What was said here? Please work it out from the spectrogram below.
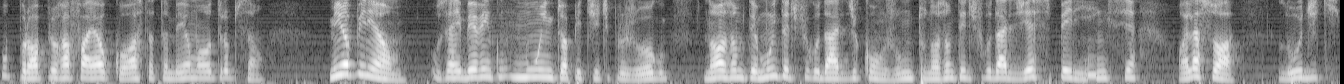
O próprio Rafael Costa também é uma outra opção. Minha opinião, o CRB vem com muito apetite para o jogo. Nós vamos ter muita dificuldade de conjunto, nós vamos ter dificuldade de experiência. Olha só, Ludic,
